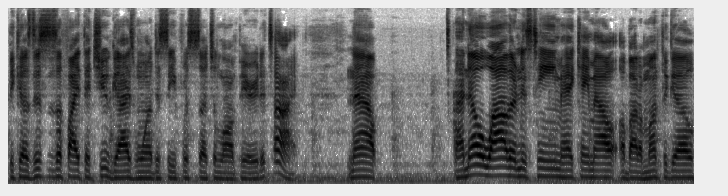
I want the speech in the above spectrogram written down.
because this is a fight that you guys wanted to see for such a long period of time. Now, I know Wilder and his team had came out about a month ago,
